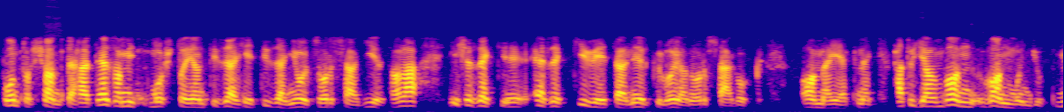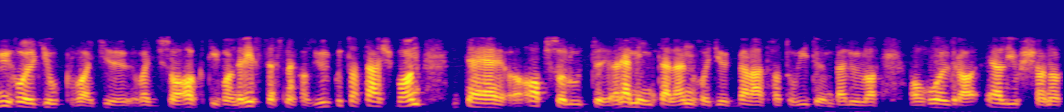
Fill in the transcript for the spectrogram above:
Pontosan, tehát ez, amit most olyan 17-18 ország írt alá, és ezek, ezek kivétel nélkül olyan országok, amelyeknek, hát ugyan van, van mondjuk műholdjuk, vagy, vagy szóval aktívan részt vesznek az űrkutatásban, de abszolút reménytelen, hogy ők belátható időn belül a, a holdra eljussanak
